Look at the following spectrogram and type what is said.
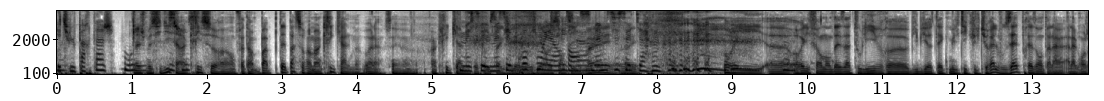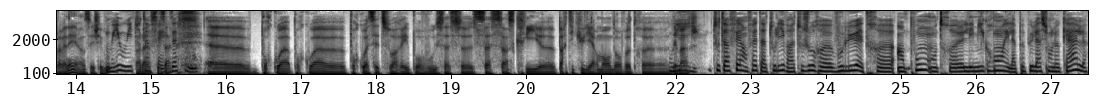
et tu le partages. Oui, je me suis dit, c'est un cri serein. En fait, peut-être pas serein, mais un cri calme. Voilà, c'est un, cri calme. mais c'est profond et intense, Ouais, même ouais, si ouais. c'est calme. Aurélie, euh, Aurélie Fernandez à tout livre, euh, bibliothèque multiculturelle. Vous êtes présente à la, à la Grange hein, c'est chez vous. Oui, oui, tout Voilà, à fait, exactement. Euh, pourquoi, pourquoi, euh, pourquoi cette soirée pour vous Ça, s'inscrit particulièrement dans votre euh, Oui, démarche tout à fait. En fait, à tout livre a toujours euh, voulu être euh, un pont entre les migrants et la population locale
